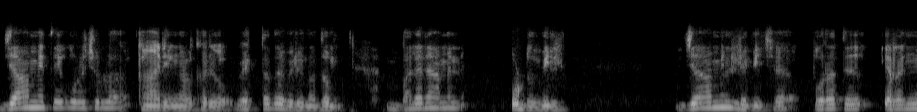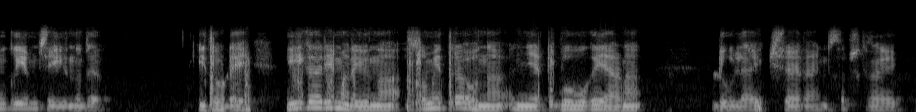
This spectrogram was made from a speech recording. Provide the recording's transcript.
ജാമ്യത്തെക്കുറിച്ചുള്ള കാര്യങ്ങൾക്കൊരു വ്യക്തത വരുന്നതും ബലരാമൻ ഒടുവിൽ ജാമ്യം ലഭിച്ച് പുറത്ത് ഇറങ്ങുകയും ചെയ്യുന്നത്. ഇതോടെ ഈ കാര്യം അറിയുന്ന സുമിത്ര ഒന്ന് ഞെട്ടിപ്പോവുകയാണ്. Do like share and subscribe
